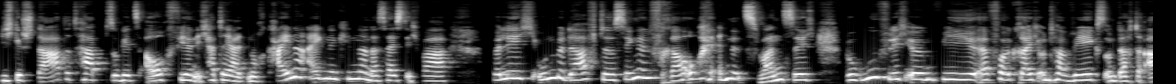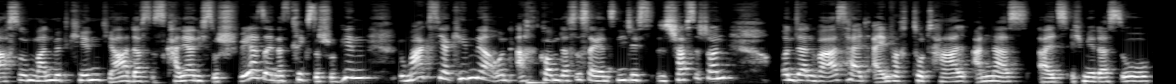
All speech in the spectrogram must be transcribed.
wie ich gestartet gestartet habe, so geht's auch vielen. Ich hatte ja halt noch keine eigenen Kinder, das heißt, ich war völlig unbedarfte Singlefrau, Ende 20, beruflich irgendwie erfolgreich unterwegs und dachte, ach so ein Mann mit Kind, ja, das ist, kann ja nicht so schwer sein, das kriegst du schon hin. Du magst ja Kinder und ach komm, das ist ja ganz niedlich, das schaffst du schon. Und dann war es halt einfach total anders, als ich mir das so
